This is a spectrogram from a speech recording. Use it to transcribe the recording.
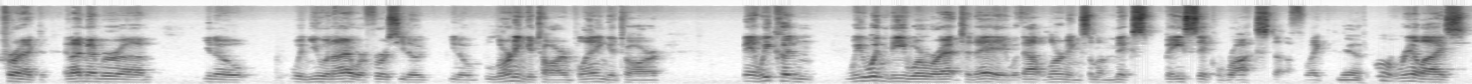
Correct. And I remember, um, you know, when you and I were first, you know, you know, learning guitar and playing guitar, man, we couldn't we wouldn't be where we're at today without learning some of Mick's basic rock stuff. Like, Yeah. people don't realize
